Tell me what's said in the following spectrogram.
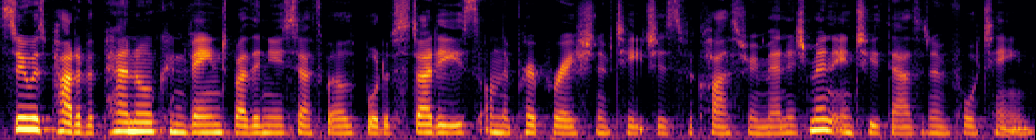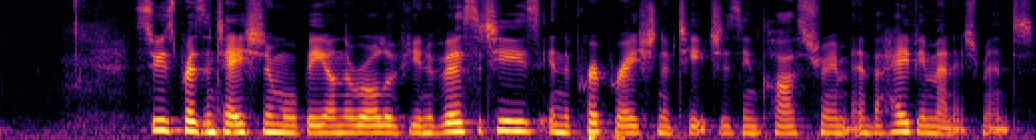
Sue was part of a panel convened by the New South Wales Board of Studies on the preparation of teachers for classroom management in 2014. Sue's presentation will be on the role of universities in the preparation of teachers in classroom and behaviour management,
